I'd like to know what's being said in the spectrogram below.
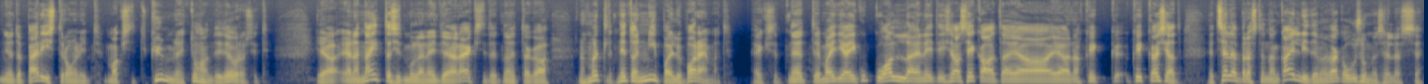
nii-öelda päris droonid maksid kümneid tuhandeid eurosid. ja, ja nad näitasid mulle neid ja rääkisid, et noh, et aga noh, mõtle, et need on nii palju paremad eks, et need, ma ei tea, ei kuku alla ja neid ei saa segada ja, ja noh, kõik, kõik asjad. et sellepärast nad on kallid ja me väga usume sellesse.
